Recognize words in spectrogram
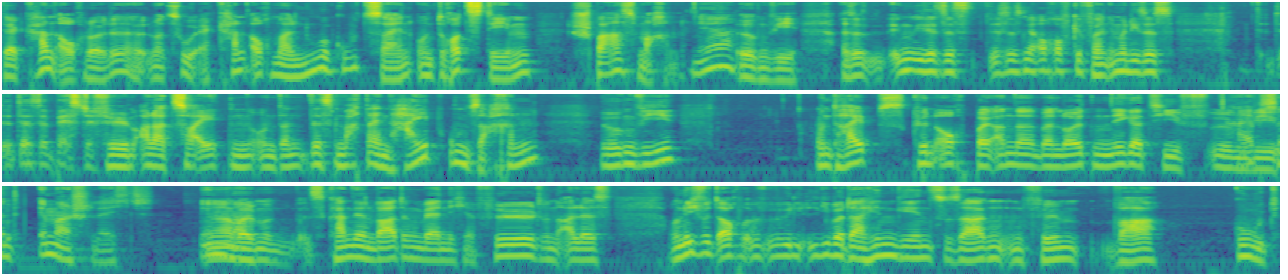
der kann auch, Leute, hört mal zu, er kann auch mal nur gut sein und trotzdem Spaß machen. Ja. Irgendwie. Also irgendwie, das ist, das ist mir auch aufgefallen. Immer dieses, das ist der beste Film aller Zeiten und dann, das macht einen Hype um Sachen irgendwie und Hypes können auch bei anderen, bei Leuten negativ irgendwie. Hypes sind immer schlecht. Immer. Ja, weil man, es kann den Erwartungen werden nicht erfüllt und alles. Und ich würde auch lieber dahin gehen zu sagen, ein Film war gut.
